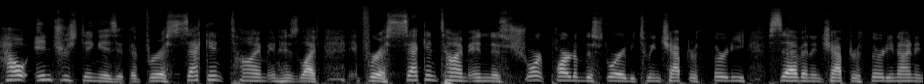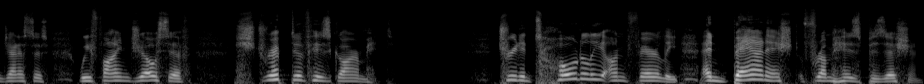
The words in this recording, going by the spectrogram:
How interesting is it that for a second time in his life, for a second time in this short part of the story between chapter 37 and chapter 39 in Genesis, we find Joseph stripped of his garment, treated totally unfairly, and banished from his position.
